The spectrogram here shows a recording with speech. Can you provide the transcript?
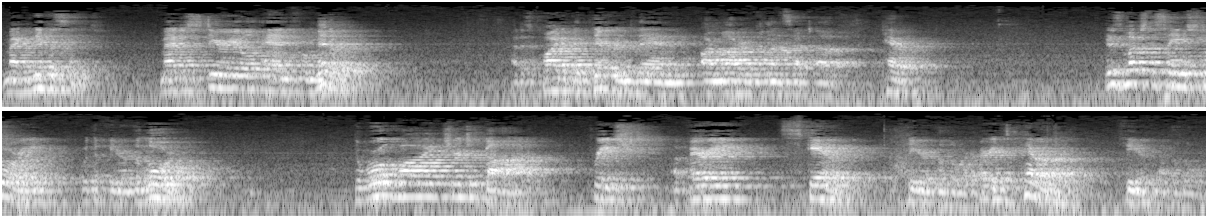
magnificent, magisterial, and formidable. That is quite a bit different than our modern concept of terror. It is much the same story with the fear of the Lord. The worldwide Church of God preached a very scary fear of the Lord, a very terrible fear of the Lord.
